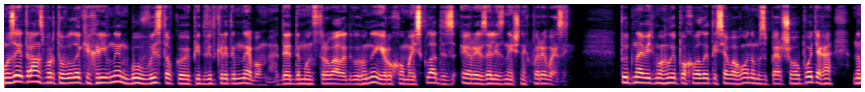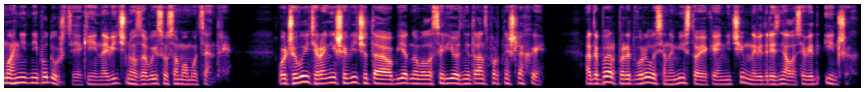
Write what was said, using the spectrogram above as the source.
Музей транспорту великих рівнин був виставкою під відкритим небом, де демонстрували двигуни і рухомий склад з ери залізничних перевезень. Тут навіть могли похвалитися вагоном з першого потяга на магнітній подушці, який навічно завис у самому центрі. Вочевидь, раніше Вічита об'єднувала серйозні транспортні шляхи, а тепер перетворилося на місто, яке нічим не відрізнялося від інших.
